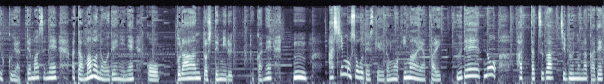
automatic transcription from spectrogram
よくやってますね。あとはママの腕にねこうブラーンとしてみるとかね。うん。足もそうですけれども今はやっぱり腕の発達が自分の中で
